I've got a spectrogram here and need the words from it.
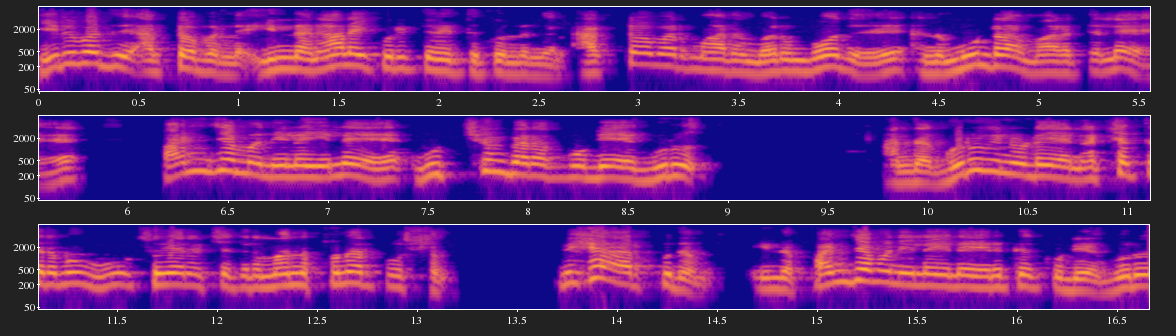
இருபது அக்டோபர்ல இந்த நாளை குறித்து வைத்துக் கொள்ளுங்கள். அக்டோபர் மாதம் வரும்போது அந்த மூன்றாம் மாதத்துல பஞ்சம நிலையிலே உச்சம் பெறக்கூடிய குரு. அந்த குருவினுடைய நட்சத்திரமும் சுய நட்சத்திரமான புனர்பூஷம் மிக அற்புதம். இந்த பஞ்சம நிலையில இருக்கக்கூடிய குரு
